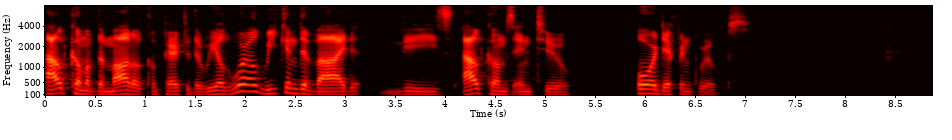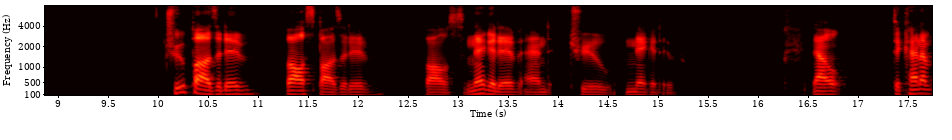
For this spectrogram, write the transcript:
outcome of the model compared to the real world, we can divide these outcomes into four different groups. True positive, false positive, false negative, and true negative. Now, to kind of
